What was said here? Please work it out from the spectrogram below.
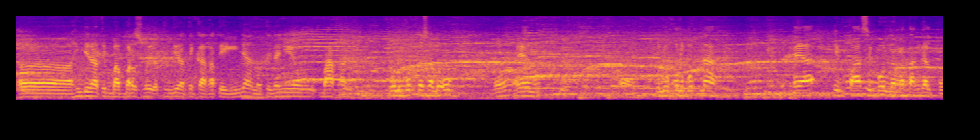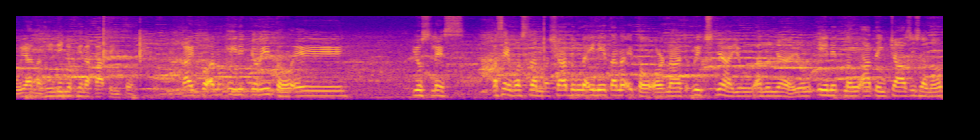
uh, hindi natin babarasuhin at hindi natin kakatingin yan. No? Tingnan nyo yung bakal. Kulubot na sa loob. No? Ayan. No? Kulukulubot na. Kaya impossible na matanggal po yan nang hindi nyo kinakating to. Kahit ko anong init nyo rito, eh, useless. Kasi once na masyadong nainitan na ito or na-reach niya yung ano niya, yung init ng ating chassis ano,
